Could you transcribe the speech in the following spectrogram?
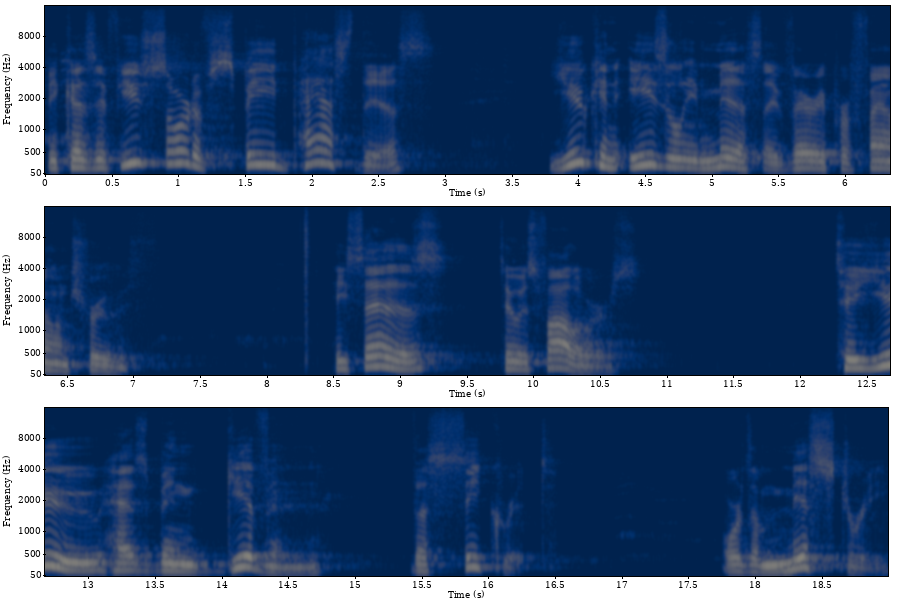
Because if you sort of speed past this, you can easily miss a very profound truth. He says to his followers, To you has been given the secret or the mystery.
